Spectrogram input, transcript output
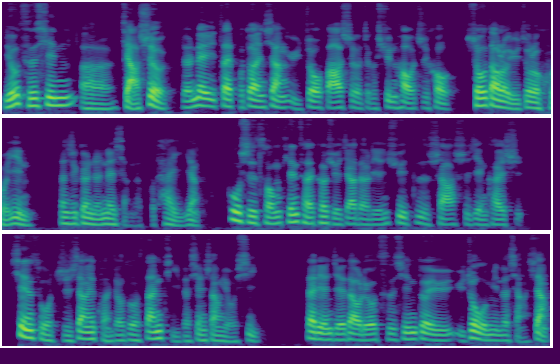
刘慈欣呃，假设人类在不断向宇宙发射这个讯号之后，收到了宇宙的回应，但是跟人类想的不太一样。故事从天才科学家的连续自杀事件开始，线索指向一款叫做《三体》的线上游戏，再连接到刘慈欣对于宇宙文明的想象，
